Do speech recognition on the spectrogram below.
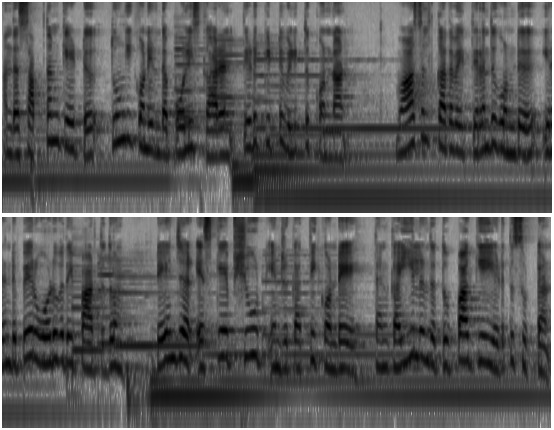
அந்த சப்தம் கேட்டு தூங்கிக் கொண்டிருந்த போலீஸ்காரன் திடுக்கிட்டு விழித்து கொண்டான். வாசல் கதவை திறந்து கொண்டு இரண்டு பேர் ஓடுவதை பார்த்ததும் டேஞ்சர் எஸ்கேப் ஷூட் என்று கத்திக்கொண்டே தன் கையில் இருந்த துப்பாக்கியை எடுத்து சுட்டான்.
